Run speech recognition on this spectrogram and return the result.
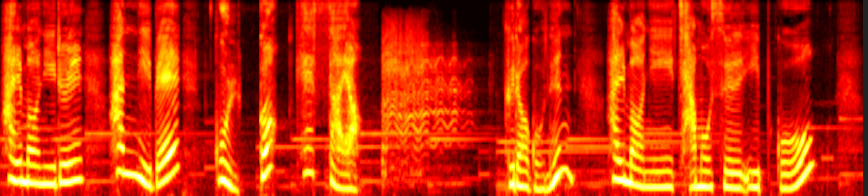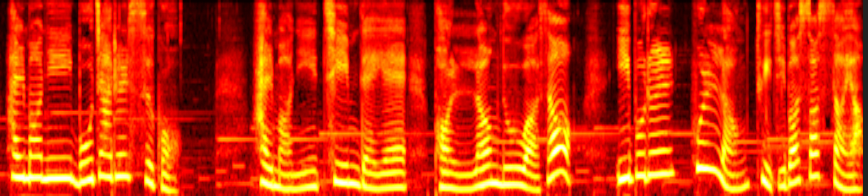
할머니를 한 입에 꿀꺽 했어요. 그러고는 할머니 잠옷을 입고 할머니 모자를 쓰고 할머니 침대에 벌렁 누워서 이불을 훌렁 뒤집어 썼어요.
